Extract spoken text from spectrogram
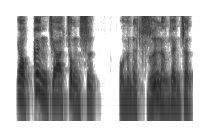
要更加重视我们的职能认证，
